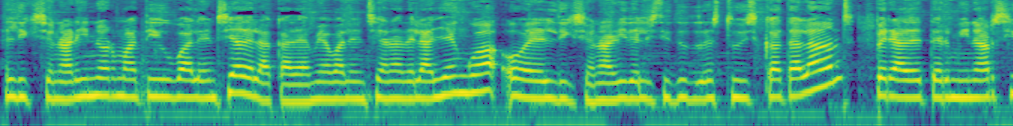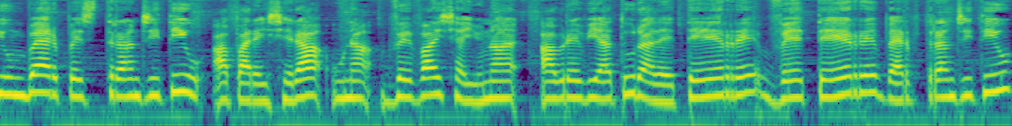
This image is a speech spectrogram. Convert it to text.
El Diccionari Normatiu Valencià de l'Acadèmia Valenciana de la Llengua o el Diccionari de l'Institut d'Estudis Catalans. Per a determinar si un verb és transitiu apareixerà una V baixa i una abreviatura de TR, VTR, verb transitiu,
